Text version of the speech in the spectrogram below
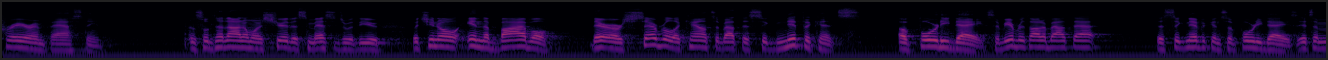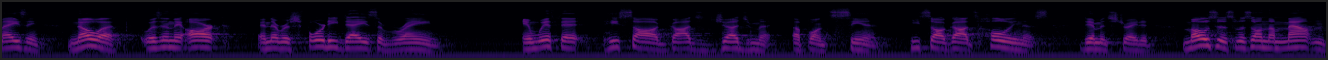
prayer and fasting. And so tonight I want to share this message with you. But you know, in the Bible, there are several accounts about the significance of 40 days. Have you ever thought about that? The significance of 40 days. It's amazing. Noah was in the ark and there was 40 days of rain. And with it, he saw God's judgment upon sin. He saw God's holiness demonstrated. Moses was on the mountain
